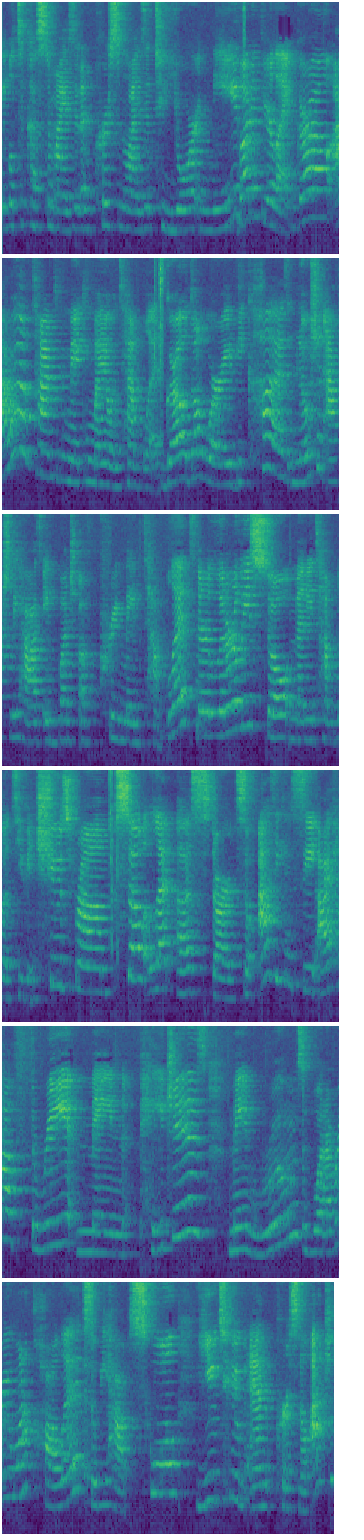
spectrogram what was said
able to customize it and personalize it to your needs. But if you're like, girl, I don't have time to be making my own template. Girl, don't worry because Notion actually has a bunch of pre-made templates. There are literally so many templates you can choose from. So let us start. So as you can see, I have three main pages main rooms, whatever you want to call it. So we have school, YouTube, and personal. Actually,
